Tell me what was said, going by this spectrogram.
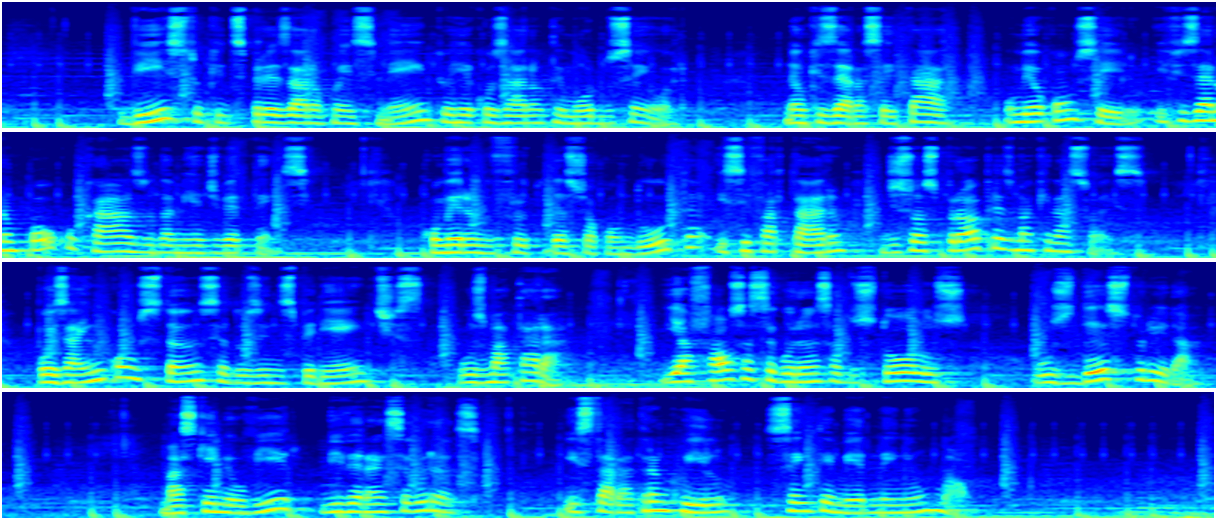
visto que desprezaram conhecimento e recusaram o temor do Senhor. Não quiseram aceitar o meu conselho e fizeram pouco caso da minha advertência. Comeram do fruto da sua conduta e se fartaram de suas próprias maquinações. Pois a inconstância dos inexperientes os matará, e a falsa segurança dos tolos os destruirá. Mas quem me ouvir viverá em segurança e estará tranquilo, sem temer nenhum mal.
